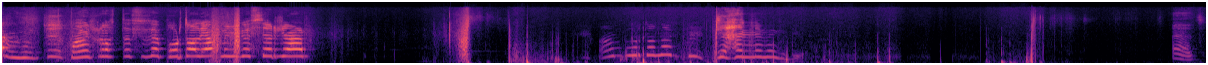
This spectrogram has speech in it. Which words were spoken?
Arkadaşlar Minecraft'ta size portal yapmayı göstereceğim. Ama portalar cehenneme gidiyor. Evet.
